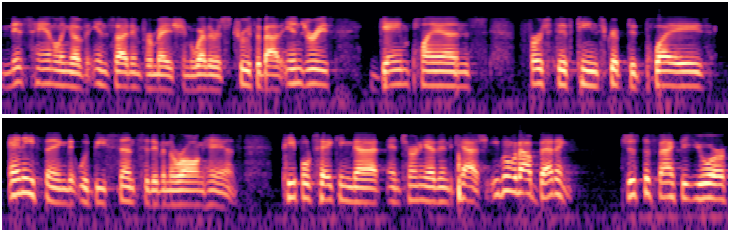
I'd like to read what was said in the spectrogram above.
mishandling of inside information whether it's truth about injuries game plans first 15 scripted plays anything that would be sensitive in the wrong hands. People taking that and turning that into cash even without betting. Just the fact that you're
